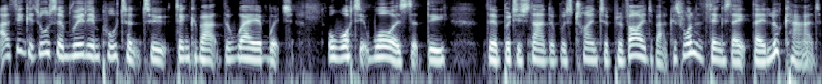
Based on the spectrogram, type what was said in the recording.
I think it's also really important to think about the way in which, or what it was that the, the British standard was trying to provide about. Because one of the things they, they look at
